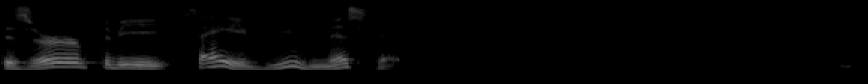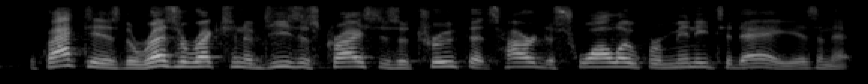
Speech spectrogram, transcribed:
deserve to be saved, you've missed it. The fact is, the resurrection of Jesus Christ is a truth that's hard to swallow for many today, isn't it?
